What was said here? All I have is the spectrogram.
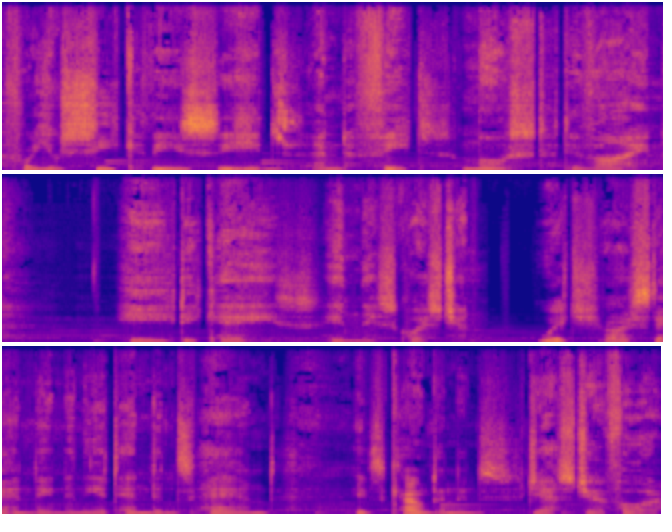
for you seek these seeds and feet most divine. He decays in this question, which are standing in the attendant's hand his countenance gesture for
